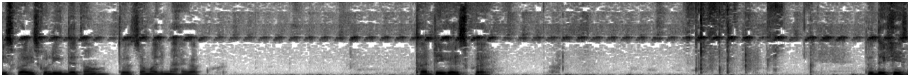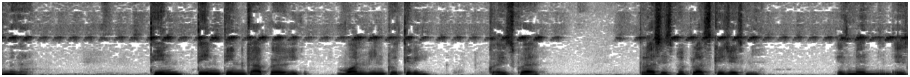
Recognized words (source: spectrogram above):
स्क्वायर इसको लिख देता हूँ तो समझ में आएगा आपको। थर्टी का स्क्वायर। तो देखिए इसमें का तीन तीन तीन का आपका वन इंटू थ्री का स्क्वायर प्लस इसमें प्लस कीजिए इसमें। इसमें इस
